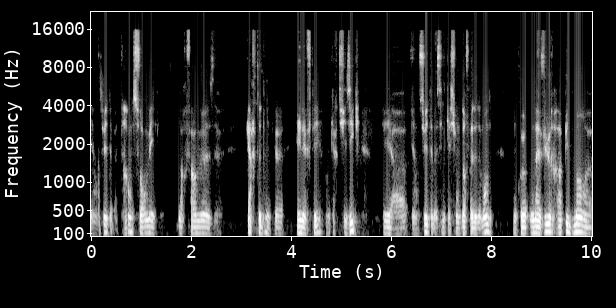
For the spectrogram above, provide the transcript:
et ensuite eh ben, transformer leur fameuse carte donc, euh, NFT en carte physique. Et, euh, et ensuite, eh ben, c'est une question d'offre et de demande. Donc, euh, on a vu rapidement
